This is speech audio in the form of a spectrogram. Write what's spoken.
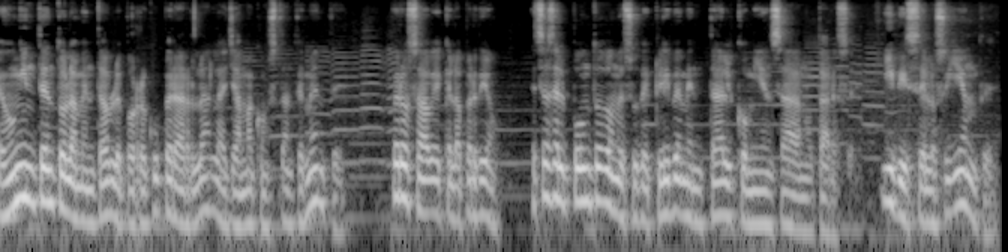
En un intento lamentable por recuperarla, la llama constantemente, pero sabe que la perdió. Ese es el punto donde su declive mental comienza a notarse. Y dice lo siguiente,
